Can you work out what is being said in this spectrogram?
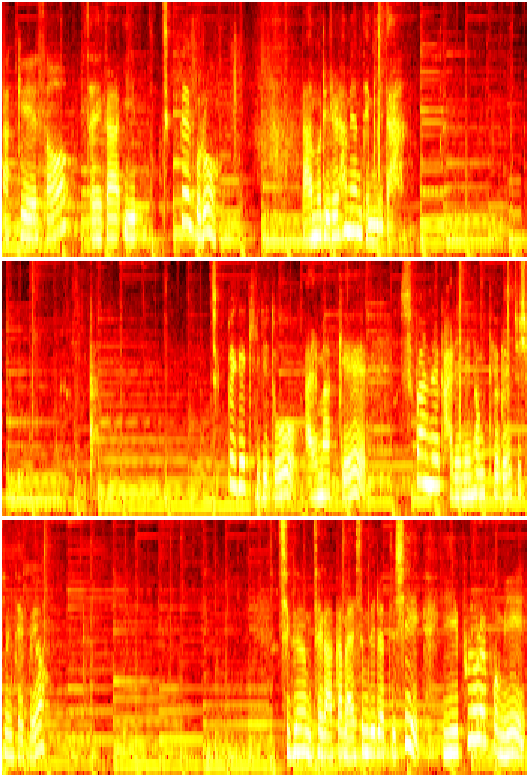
막기 위해서 저희가 이 측백으로 마무리를 하면 됩니다. 측백의 길이도 알맞게 수반을 가리는 형태로 해주시면 되고요. 지금 제가 아까 말씀드렸듯이 이 플로럴 폼이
